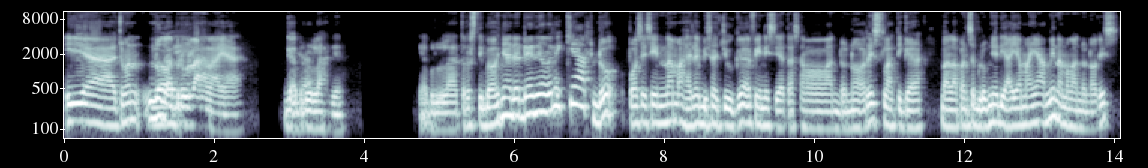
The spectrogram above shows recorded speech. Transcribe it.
Iya, cuman lu nggak berulah lah ya. Nggak Iya. berulah dia. Nggak berulah. Terus di bawahnya ada Daniel Ricciardo. Posisi 6 akhirnya bisa juga finish di atas Lando Norris setelah tiga balapan sebelumnya di ayam-ayamin sama Lando Norris.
